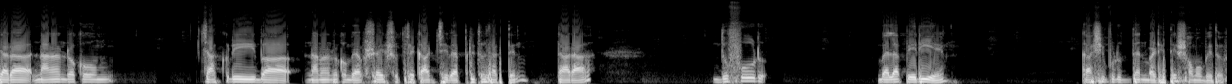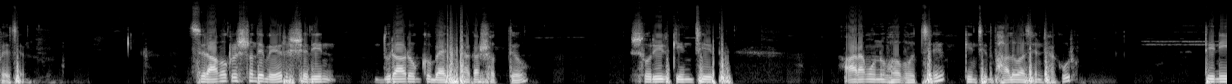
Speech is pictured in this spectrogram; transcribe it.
যারা নানান রকম চাকরি বা নানান রকম ব্যবসায়িক সূত্রে কার্যে ব্যাপৃত থাকতেন, তারা দুপুর বেলা পেরিয়ে কাশীপুর উদ্যান বাড়িতে সমবেত হয়েছেন। শ্রীরামকৃষ্ণদেবের সেদিন দুরারোগ্য ব্যাধি থাকা সত্ত্বেও শরীর কিঞ্চিত আরাম অনুভব হচ্ছে, কিঞ্চিত ভালো আছেন ঠাকুর। তিনি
